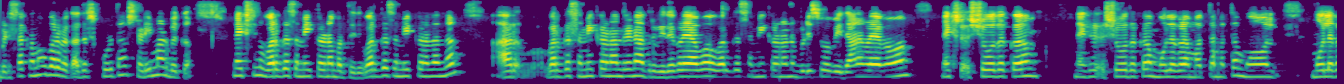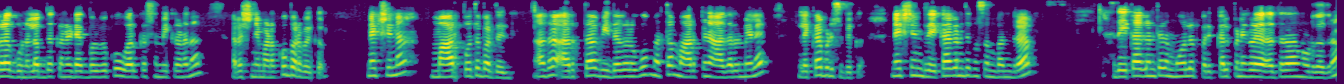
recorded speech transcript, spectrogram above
ಬಿಡ್ಸಕ್ ನಮಗ್ ಬರ್ಬೇಕು. ಅದ್ರ ಕುರಿತ ಸ್ಟಡಿ ಮಾಡ್ಬೇಕು. ನೆಕ್ಸ್ಟ್ ಇನ್ ವರ್ಗ ಸಮೀಕರಣ ಬರ್ತೈತಿ. ವರ್ಗ ಸಮೀಕರಣದಿಂದ ವರ್ಗ ಸಮೀಕರಣ ಅಂದ್ರೇನ ಅದ್ರ ವಿಧಗಳು ಯಾವ ವರ್ಗ ಸಮೀಕರಣ ಬಿಡಿಸುವ ವಿಧಾನಗಳು ಯಾವ ನೆಕ್ಸ್ಟ್ ಶೋಧಕ ನೆಕ್ಸ್ಟ್ ಶೋಧಕ ಮೂಲಗಳ ಮೊತ್ತ ಮತ್ತ ಮೂಲ ಮೂಲಗಳ ಗುಣಲಬ್ಧ ಕಂಡುಹಿಡಿಯಕ್ ಬರ್ಬೇಕು. ವರ್ಗ ಸಮೀಕರಣದ ರಚನೆ ಮಾಡಕ್ಕೂ ಬರ್ಬೇಕು. ನೆಕ್ಸ್ಟ್ ಇನ್ನ ಮಾರ್ಪೋತ ಬರ್ತೈತಿ ಅದ್ರ ಅರ್ಥ, ವಿಧಗಳಿಗೂ ಮತ್ತ ಮಾರ್ಪಿನ ಆಧಾರದ ಮೇಲೆ ಲೆಕ್ಕ ಬಿಡಿಸಬೇಕು. ನೆಕ್ಸ್ಟ್ ಇನ್ ರೇಖಾಗಣಿತಕ್ಕೆ ಸಂಬಂಧ, ರೇಖಾಗಣಿತದ ಮೂಲ ಪರಿಕಲ್ಪನೆಗಳ ಅದರ ನೋಡಿದ್ರ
